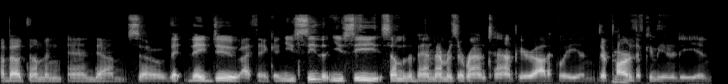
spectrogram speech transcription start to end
about them, and and um, so they, they do, I think. And you see that you see some of the band members around town periodically, and they're part of the community. And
